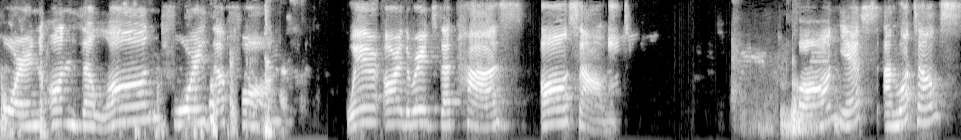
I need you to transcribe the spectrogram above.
corn on the lawn for the fawn. Where are the words that has all sound? Fawn, yes. And what else?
